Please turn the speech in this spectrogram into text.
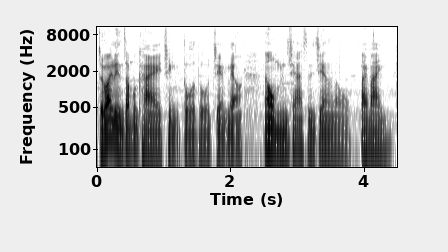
嘴巴有点张不开，请多多见谅。那我们下次见喽，拜拜。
